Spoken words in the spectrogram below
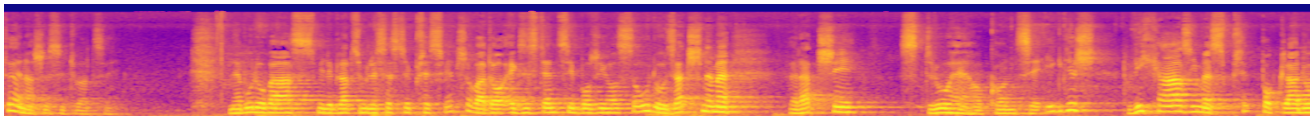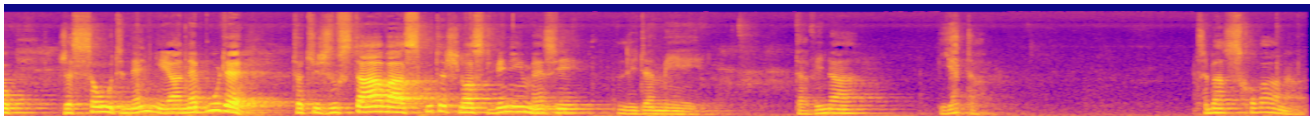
To je naše situace. Nebudu vás, milí bratři, milí sestry, přesvědčovat o existenci Božího soudu. Začneme radši z druhého konce. I když vycházíme z předpokladu, že soud není a nebude, totiž zůstává skutečnost viny mezi lidmi. Ta vina je ta. Třeba schována,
